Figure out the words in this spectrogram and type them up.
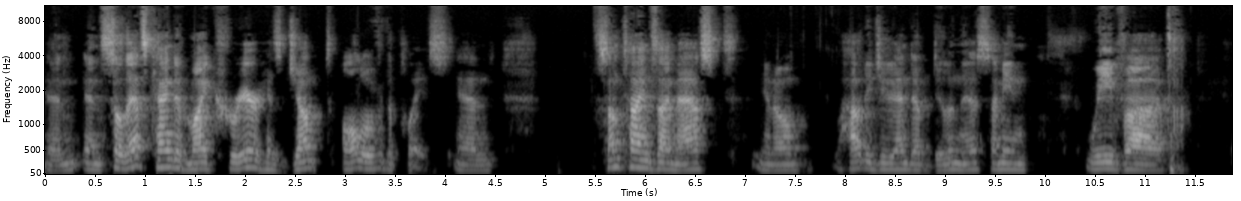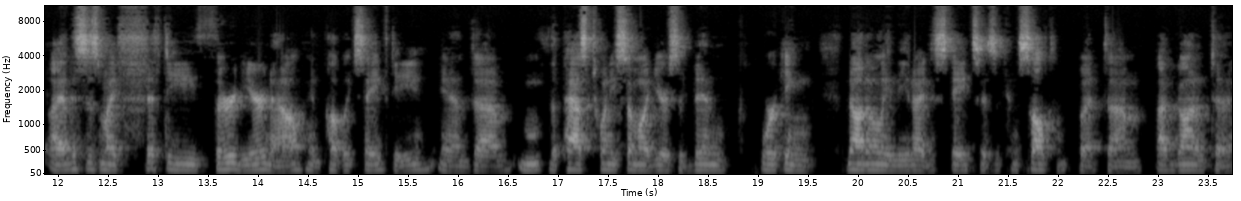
and and so that's kind of my career has jumped all over the place. And sometimes I'm asked, you know, how did you end up doing this? I mean, we've uh, I, this is my 53rd year now in public safety, and um, the past 20 some odd years have been working not only in the United States as a consultant, but um, I've gone to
